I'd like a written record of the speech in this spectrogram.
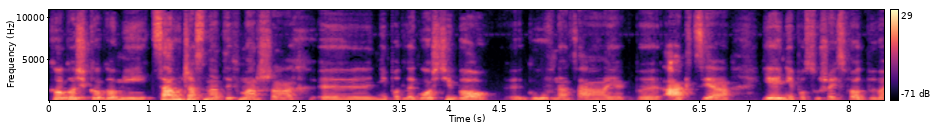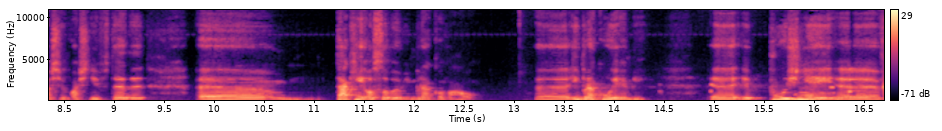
Kogoś, kogo mi cały czas na tych marszach e, niepodległości, bo główna ta jakby akcja jej nieposłuszeństwa odbywa się właśnie wtedy. Takiej osoby mi brakowało. E, i brakuje mi. E, później, e, w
